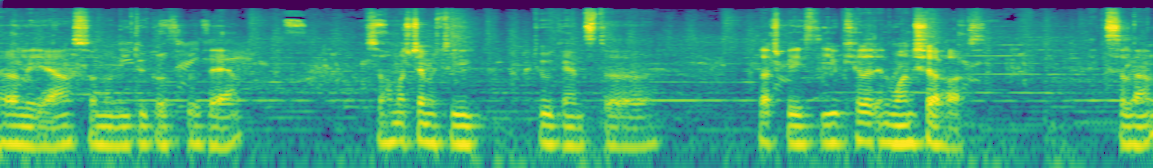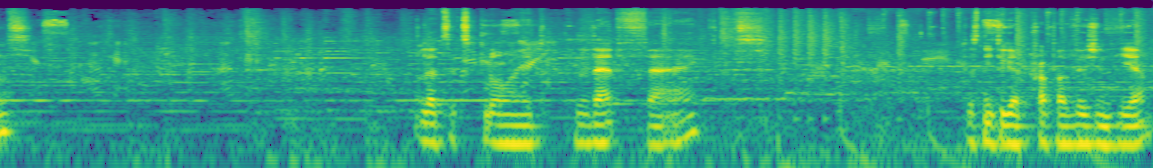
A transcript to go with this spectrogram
earlier, so no need to go through there. So how much damage do you do against uh, the Sludge Beast? You kill it in one shot. Excellent. Let's exploit that fact. Just need to get proper vision here.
